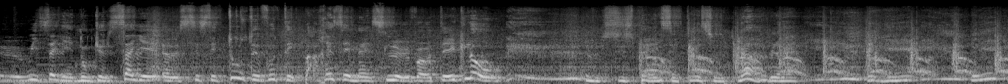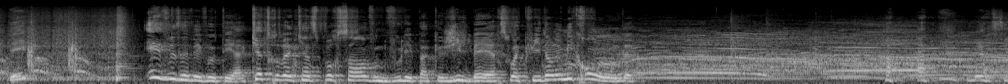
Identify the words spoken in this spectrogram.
Euh, oui, ça y est, donc euh, ça y est, euh, cessez tous de voter par SMS, le vote est clos. Le suspense est insoutenable. Et, vous avez voté à 95%, vous ne voulez pas que Gilbert soit cuit dans le micro-ondes. Merci,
